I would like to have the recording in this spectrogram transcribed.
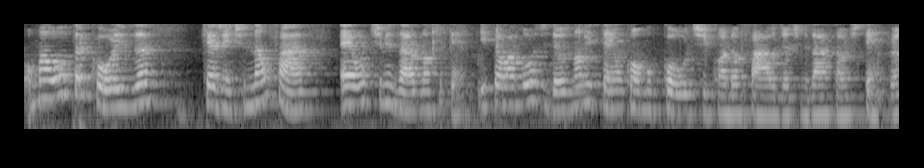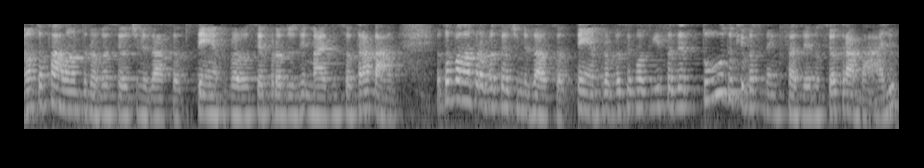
Uma outra coisa que a gente não faz é otimizar o nosso tempo. E pelo amor de Deus, não me tenham como coach quando eu falo de otimização de tempo. Eu não estou falando para você otimizar seu tempo, para você produzir mais no seu trabalho. Eu estou falando para você otimizar o seu tempo, para você conseguir fazer tudo o que você tem que fazer no seu trabalho,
